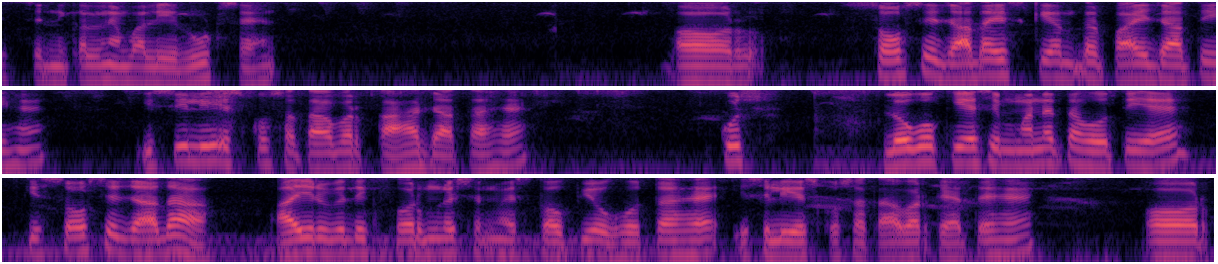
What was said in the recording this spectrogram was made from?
इससे निकलने वाली रूट्स हैं। और सौ से ज़्यादा इसके अंदर पाई जाती हैं। इसीलिए इसको सतावर कहा जाता है। कुछ लोगों की ऐसी मान्यता होती है कि सौ से ज़्यादा आयुर्वेदिक फॉर्मुलेशन में इसका उपयोग होता है, इसलिए इसको सतावर कहते हैं। और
